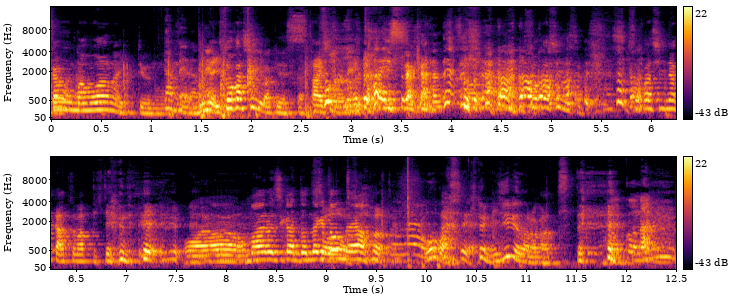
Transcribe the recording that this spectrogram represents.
間を守らないっていうのもみんな忙しいわけですから大使はね。大使だからね。忙しいですよ。忙しい中集まってきてるんで。おいおいお前の時間どんだけ取んだよ。オーバーして一人20秒だろうがっつって。こうなるオ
